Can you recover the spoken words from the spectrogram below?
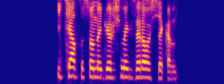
İki hafta sonra görüşmek üzere. Hoşçakalın.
